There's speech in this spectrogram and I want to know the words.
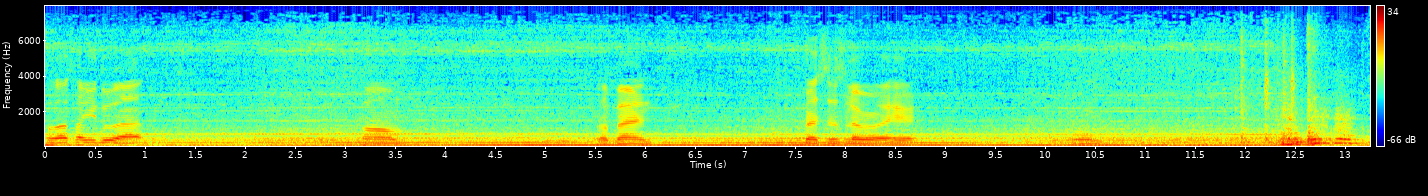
So that's how you do that. Um, the band. Press this lever right here. Boom.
